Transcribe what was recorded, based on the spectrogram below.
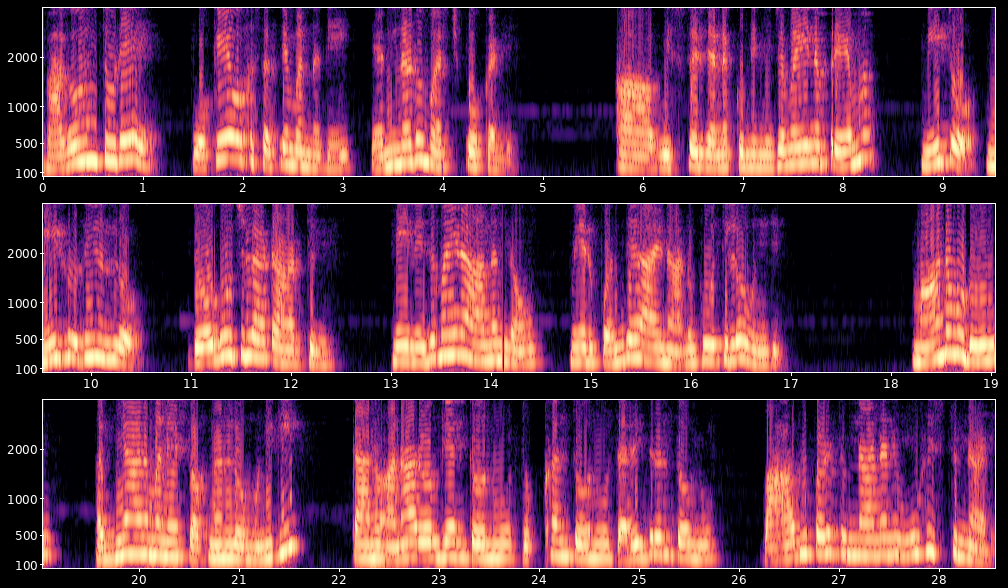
భగవంతుడే ఒకే ఒక సత్యమన్నది ఎన్నడూ మర్చిపోకండి. ఆ విశ్వజనకుని నిజమైన ప్రేమ మీతో మీ హృదయంలో దోబూచులాట ఆడుతుంది. మీ నిజమైన ఆనందం మీరు పొందే ఆయన అనుభూతిలో ఉంది. మానవుడు అజ్ఞానమనే స్వప్నంలో మునిగి తాను అనారోగ్యంతోనూ దుఃఖంతోనూ దరిద్రంతోనూ బాధపడుతున్నానని ఊహిస్తున్నాడు.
